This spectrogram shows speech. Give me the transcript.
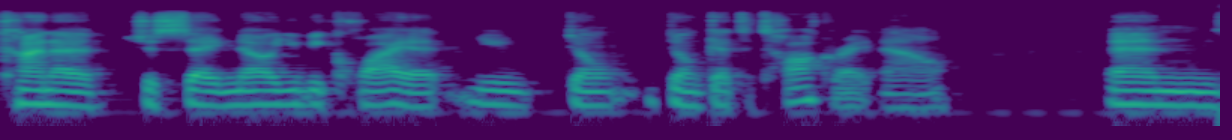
kind of just say no you be quiet you don't don't get to talk right now and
